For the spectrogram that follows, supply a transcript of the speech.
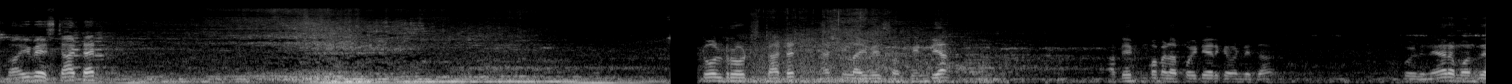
So highway started. Toll road started. National highways of India. அப்படியே கும்பமேளா போயிட்டே இருக்க வேண்டியதுதான் இப்போ இது நேரம் வந்து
